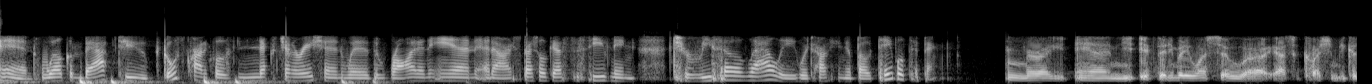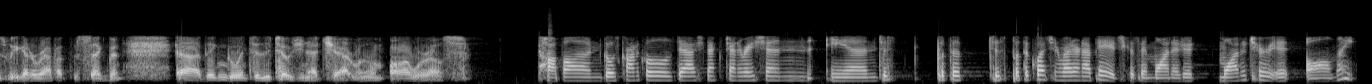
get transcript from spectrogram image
And welcome back to Ghost Chronicles Next Generation with Ron and Ann and our special guest this evening, Teresa Lally. We're talking about table tipping. Right, and if anybody wants to uh, ask a question because we got to wrap up the segment, uh, they can go into the TogiNet chat room or where else? Hop on Ghost Chronicles Dash Next Generation and just put the just put the question right on our page because I monitor monitor it all night.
